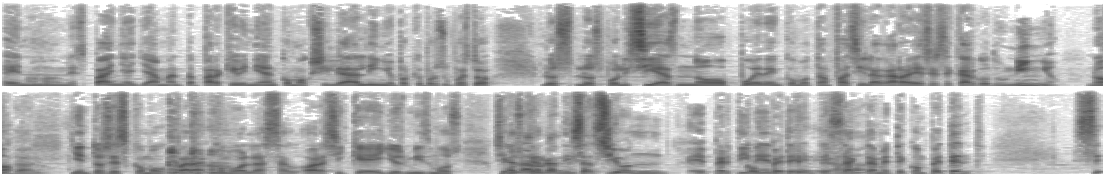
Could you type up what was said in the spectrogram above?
en España, llaman para que vinieran como auxiliar al niño, porque por supuesto los, los policías no pueden como tan fácil agarrar y hacerse cargo de un niño, ¿no? Claro. Y entonces como para, como las, ahora sí que ellos mismos Sí, a la organización eh, pertinente, competente, ajá. exactamente competente. Se-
